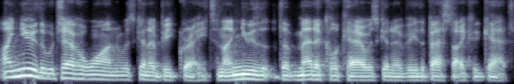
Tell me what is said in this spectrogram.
I knew that whichever one was going to be great. And I knew that the medical care was going to be the best I could get.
